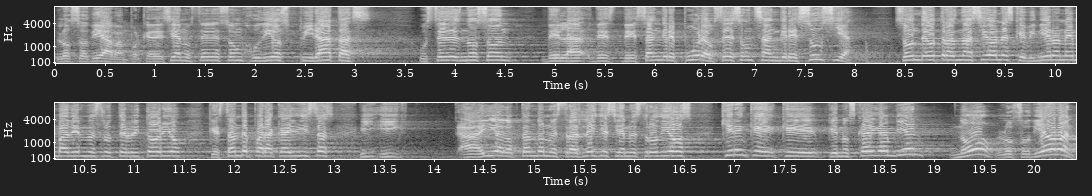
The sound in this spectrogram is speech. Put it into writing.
los odiaban, porque decían, ustedes son judíos piratas, ustedes no son de, la, de, sangre pura, ustedes son sangre sucia, son de otras naciones que vinieron a invadir nuestro territorio, que están de paracaidistas y, ahí adoptando nuestras leyes y a nuestro Dios, quieren que, nos caigan bien. No, los odiaban,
